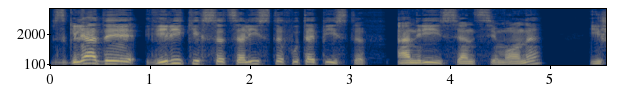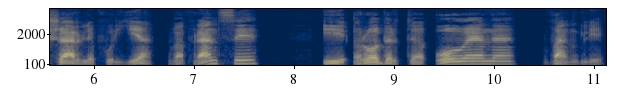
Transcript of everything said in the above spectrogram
взгляды великих социалистов-утопистов Анри Сен-Симона и Шарля Фурье во Франции и Роберта Оуэна в Англии.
